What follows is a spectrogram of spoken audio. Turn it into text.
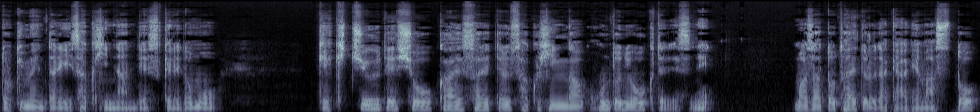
ドキュメンタリー作品なんですけれども、劇中で紹介されている作品が本当に多くてですね。まあ、ざっとタイトルだけ挙げますと、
